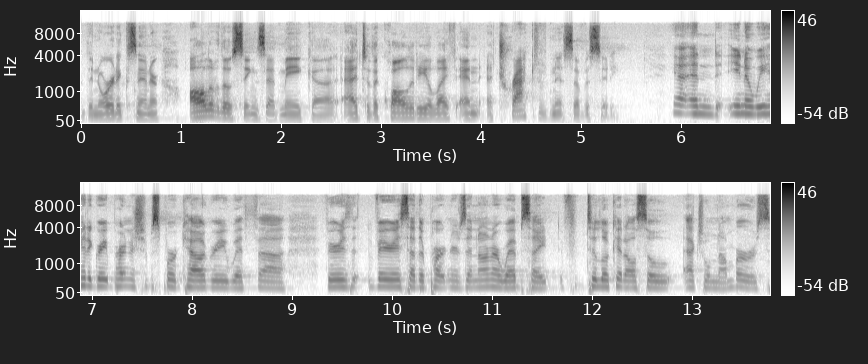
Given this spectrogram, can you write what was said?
the Nordic Center, all of those things that make, uh, add to the quality of life and attractiveness of a city. Yeah, and you know, we had a great partnership, Sport Calgary, with uh, various, various other partners. And on our website, to look at also actual numbers,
